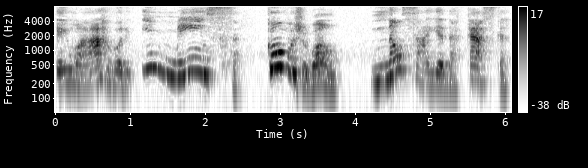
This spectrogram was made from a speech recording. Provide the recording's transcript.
em uma árvore imensa. Como João não saía da casca,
